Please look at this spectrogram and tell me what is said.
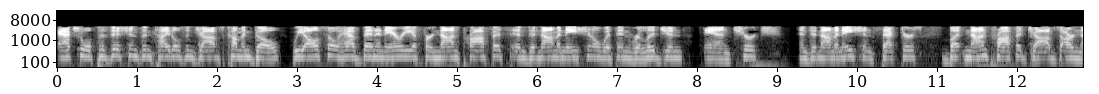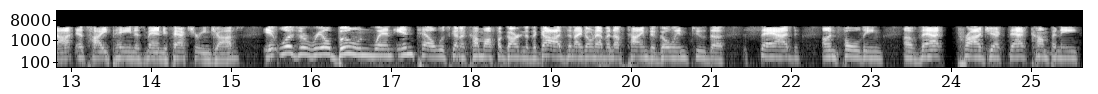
actual positions and titles and jobs come and go. We also have been an area for nonprofits and denominational within religion and church and denomination sectors, but nonprofit jobs are not as high paying as manufacturing jobs. it was a real boon when Intel was going to come off of Garden of the Gods, and I don't have enough time to go into the sad unfolding of that project, that company,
